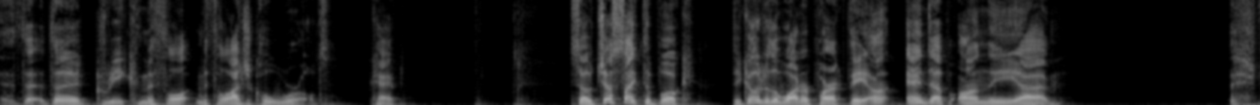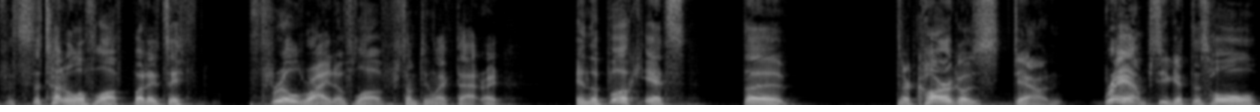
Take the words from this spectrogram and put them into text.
the, the Greek mytho- mythological world. Okay. So just like the book, they go to the water park. They uh, end up on the uh, it's the tunnel of love, but it's a th- thrill ride of love, something like that, right? In the book, it's the their car goes down ramps. You get this whole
